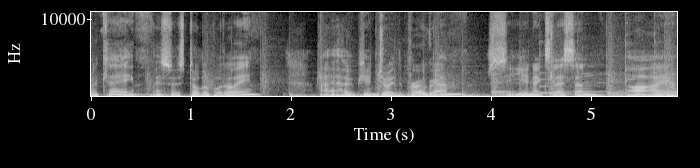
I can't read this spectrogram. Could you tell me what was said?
Okay, eso es todo por hoy. I hope you enjoyed the program. See you next lesson. Bye.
